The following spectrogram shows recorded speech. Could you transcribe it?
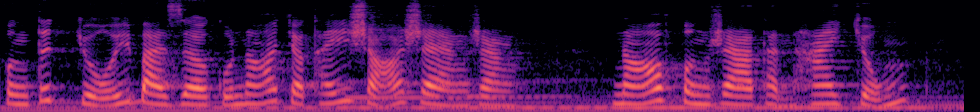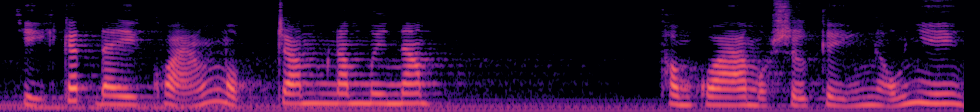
Phân tích chuỗi ba giờ của nó cho thấy rõ ràng rằng nó phân ra thành hai chủng chỉ cách đây khoảng 150 năm. Thông qua một sự kiện ngẫu nhiên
